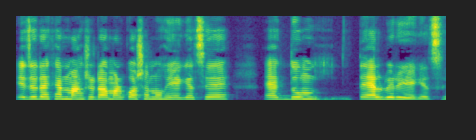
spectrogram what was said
এই যে দেখেন মাংসটা আমার কষানো হয়ে গেছে, একদম তেল বেরিয়ে গেছে।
